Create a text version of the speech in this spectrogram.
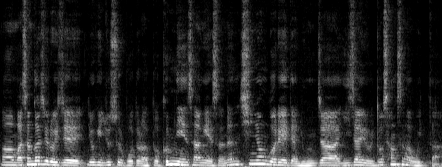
어, 마찬가지로 이제 여기 뉴스를 보더라도 금리 인상에서는 신용거래에 대한 융자 이자율도 상승하고 있다.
